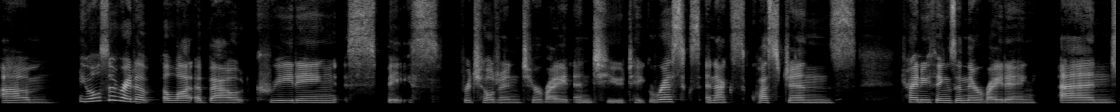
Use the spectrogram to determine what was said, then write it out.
Um, you also write a, a lot about creating space for children to write and to take risks and ask questions, try new things in their writing. And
